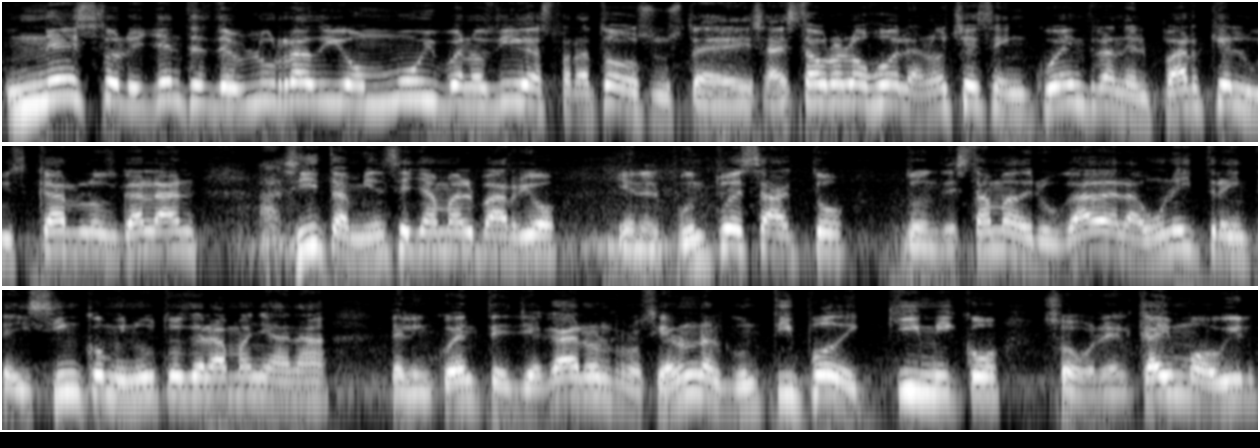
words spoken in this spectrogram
Néstor, oyentes de Blue Radio, muy buenos días para todos ustedes. A esta hora el ojo de la noche se encuentra en el Parque Luis Carlos Galán, así también se llama el barrio, y en el punto exacto donde esta madrugada a la 1 y 35 minutos de la mañana, delincuentes llegaron, rociaron algún tipo de químico sobre el CAI móvil,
